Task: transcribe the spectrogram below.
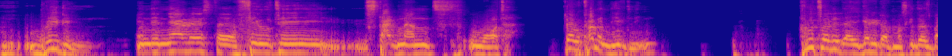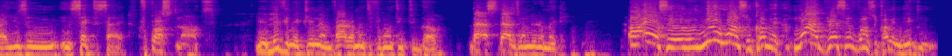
breeding in the nearest uh, filthy, stagnant water. They will come in the evening. Who told you that you get rid of mosquitoes by using insecticide? Of course not. You live in a clean environment if you want it to go. That's that's the only remedy. Or else new ones will come in, more aggressive ones will come in the evening.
